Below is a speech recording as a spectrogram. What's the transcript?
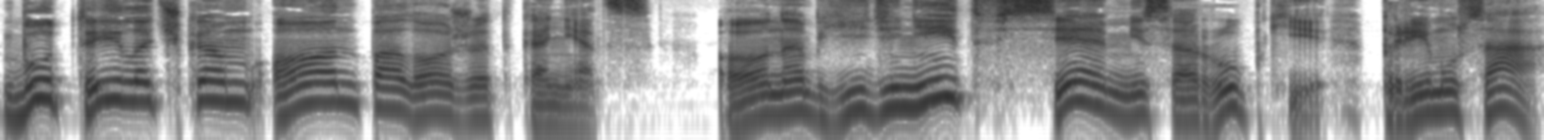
бутылочкам он положит конец. Он объединит все мясорубки, примуса,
